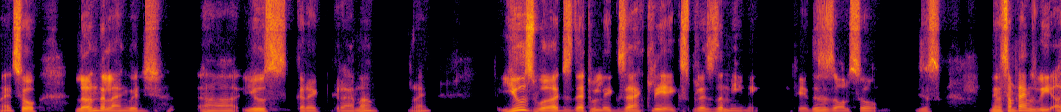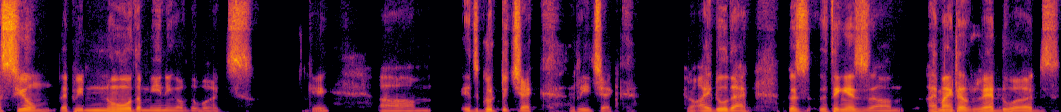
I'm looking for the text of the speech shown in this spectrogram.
right? So learn the language uh, use correct grammar right? Use words that will exactly express the meaning. Okay this is also just you know sometimes we assume that we know the meaning of the words okay? Um, it's good to check recheck. You know i do that because the thing is um, i might have read words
